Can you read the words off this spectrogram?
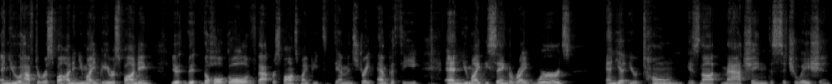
And you have to respond, and you might be responding. The, the whole goal of that response might be to demonstrate empathy, and you might be saying the right words, and yet your tone is not matching the situation.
